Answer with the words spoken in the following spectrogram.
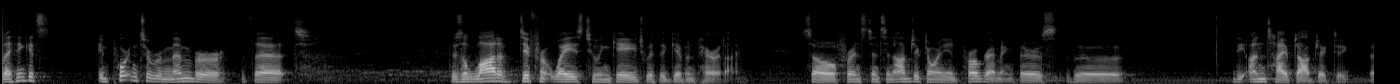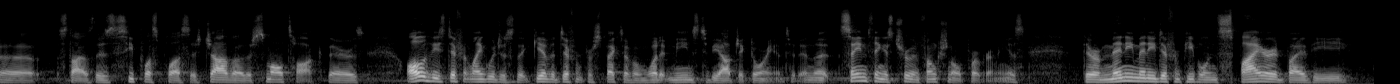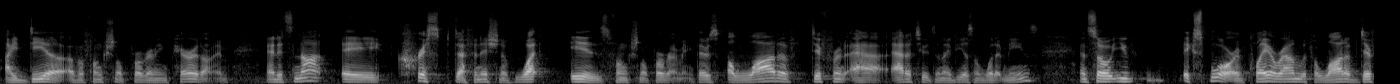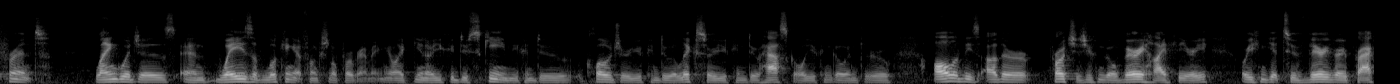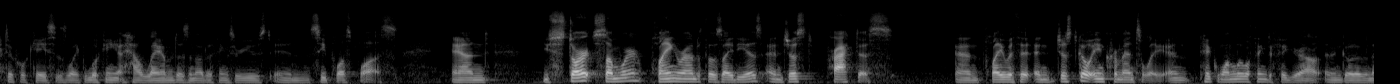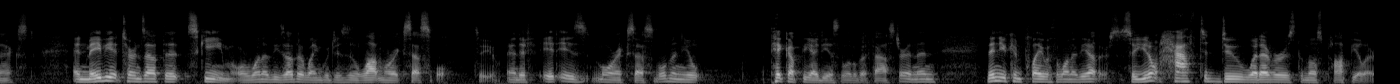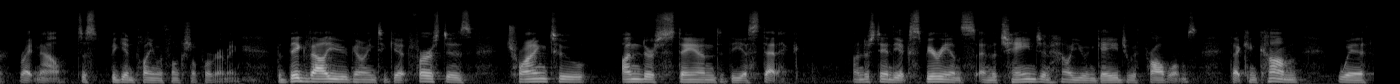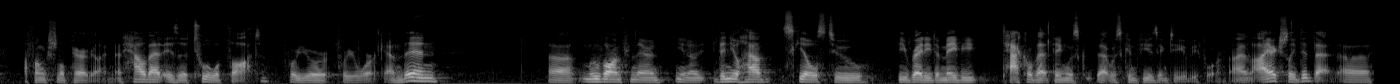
But I think it's important to remember that there's a lot of different ways to engage with a given paradigm. So for instance, in object-oriented programming, there's the, the untyped object uh, styles. There's C++, there's Java, there's Smalltalk, there's all of these different languages that give a different perspective on what it means to be object-oriented. And the same thing is true in functional programming, is there are many, many different people inspired by the idea of a functional programming paradigm. And it's not a crisp definition of what is functional programming. There's a lot of different attitudes and ideas on what it means. And so you explore and play around with a lot of different languages and ways of looking at functional programming. Like, you know, you could do Scheme, you can do Clojure, you can do Elixir, you can do Haskell, you can go in through all of these other approaches. You can go very high theory, or you can get to very, very practical cases like looking at how lambdas and other things are used in C++. And you start somewhere playing around with those ideas and just practice and play with it and just go incrementally and pick one little thing to figure out and then go to the next. And maybe it turns out that Scheme or one of these other languages is a lot more accessible to you. And if it is more accessible, then you'll pick up the ideas a little bit faster and then then you can play with one of the others. So you don't have to do whatever is the most popular right now. Just begin playing with functional programming. The big value you're going to get first is trying to understand the aesthetic, understand the experience and the change in how you engage with problems that can come with a functional paradigm and how that is a tool of thought for your, for your work. And then uh, move on from there and you know, then you'll have skills to be ready to maybe tackle that thing was, that was confusing to you before. And I actually did that. Uh,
